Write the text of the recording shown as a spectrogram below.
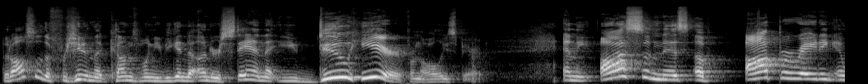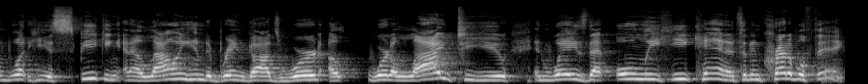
but also the freedom that comes when you begin to understand that you do hear from the Holy Spirit. And the awesomeness of operating in what he is speaking and allowing him to bring God's word, uh, word alive to you in ways that only he can. It's an incredible thing.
